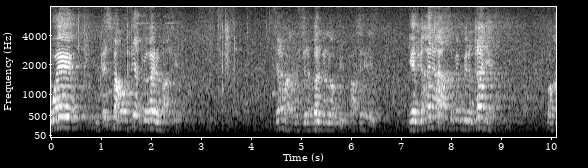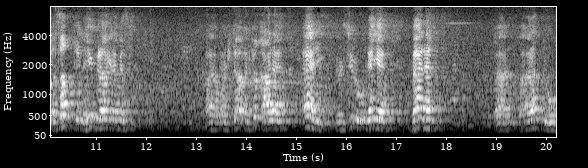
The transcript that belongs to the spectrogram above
وتسمع وتطيع في غير معصيه السلام عليكم السلام بارك الله فيك وأحسن اليكم أنا اخ من بريطانيا وقصدت الهجرة إلى مصر. آه، أشتق على أهلي يرسلوا إلي مالا فأردت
